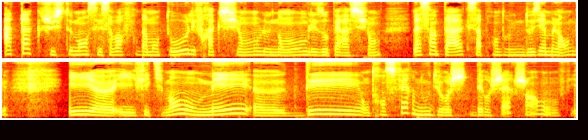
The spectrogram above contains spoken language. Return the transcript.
attaquent justement ces savoirs fondamentaux, les fractions, le nombre, les opérations, la syntaxe, apprendre une deuxième langue. Et, euh, et effectivement, on met euh, des, on transfère nous du des recherches. hein, on fait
